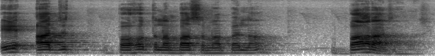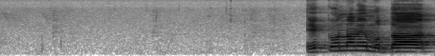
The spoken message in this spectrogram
ਇਹ ਅੱਜ ਬਹੁਤ ਲੰਬਾ ਸਮਾਂ ਪਹਿਲਾਂ ਬਾਹਰ ਆ ਜਾਂਦਾ ਸੀ ਇੱਕ ਉਹਨਾਂ ਨੇ ਮੁੱਦਾ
